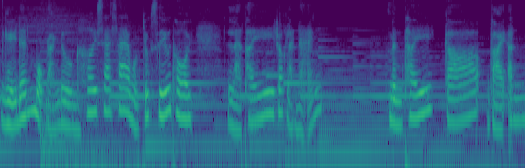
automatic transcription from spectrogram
Nghĩ đến một đoạn đường hơi xa xa một chút xíu thôi là thấy rất là nản. Mình thấy có vài anh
